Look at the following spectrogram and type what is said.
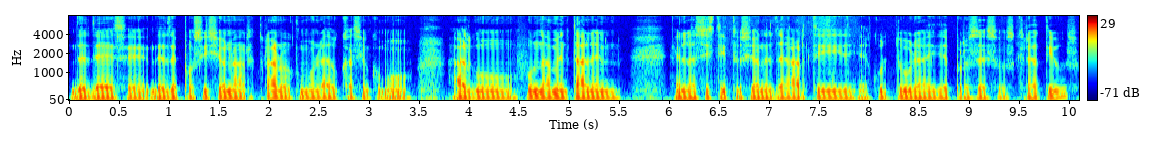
desde ese, desde posicionar, claro, como la educación como algo fundamental en, en las instituciones de arte y de cultura y de procesos creativos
